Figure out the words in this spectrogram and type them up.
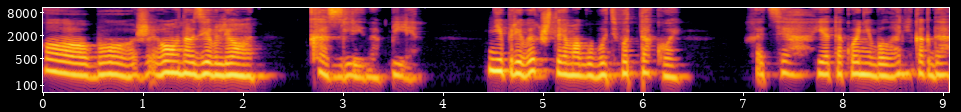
О, боже, он удивлен. Козлина, блин. Не привык, что я могу быть вот такой. Хотя я такой не была никогда.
